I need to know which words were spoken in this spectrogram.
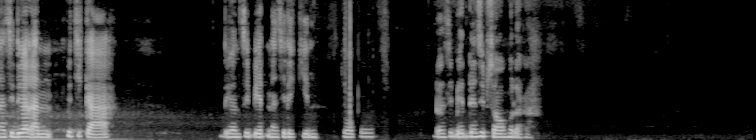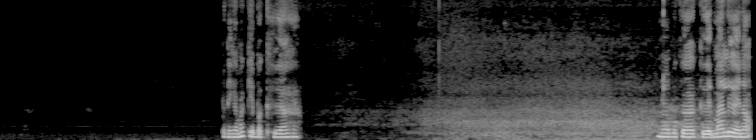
น่าสิเดือนอันพฤศจิกา เดือน11น่าสิได้กินทั่วพูเดือน11เอ็ดเดือน12พู้นละค่ะบัดนี้ก็มาเก็บบักเขือค่ะ หน่วยบกเขือเกิดมาเรื่อยเนาะ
